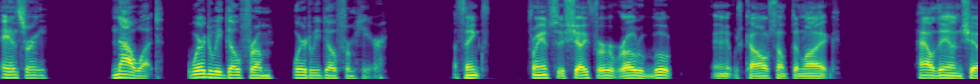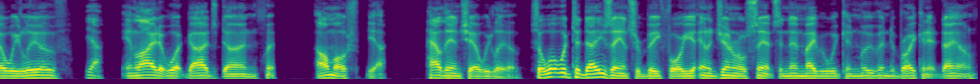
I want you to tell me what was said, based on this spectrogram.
answering now what? where do we go from where do we go from here? I think Francis Schaeffer wrote a book and it was called something like How Then Shall We Live? Yeah. In light of what God's done, almost, yeah. How then shall we live? So, what would today's answer be for you in a general sense? And then maybe we can move into breaking it down.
